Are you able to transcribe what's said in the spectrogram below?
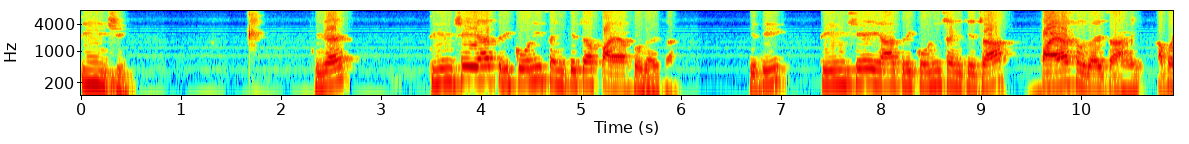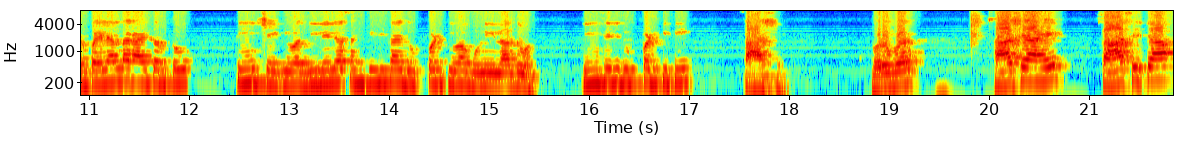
तीनशे. ठीक आहे? तीनशे या त्रिकोणी संख्येचा पाया शोधायचा. किती? तीनशे या त्रिकोणी संख्येचा पाया शोधायचा आहे. आपण पहिल्यांदा काय करतो? तीनशे किंवा दिलेल्या संख्येची काय दुप्पट किंवा गुणीला दोन. तीनशेची दुप्पट किती? सहाशे. बरोबर? सहाशे आहे. सहाशेच्या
